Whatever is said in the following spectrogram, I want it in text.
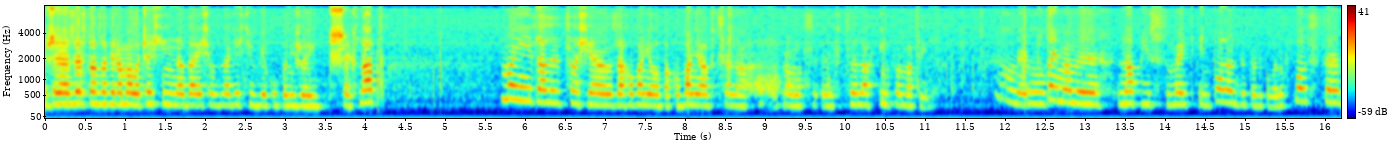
że zestaw zawiera małe części i nadaje się dla dzieci w wieku poniżej 3 lat. No i zaleca się zachowanie opakowania w celach, w celach informacyjnych. no, to Tutaj mamy napis Made in Poland, wyprodukowano w Polsce,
